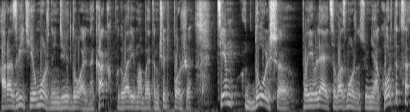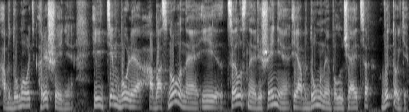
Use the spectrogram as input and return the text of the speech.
а развить ее можно индивидуально, как, поговорим об этом чуть позже, тем дольше появляется возможность у неокортекса обдумывать решение. И тем более обоснованное и целостное решение и обдуманное получается в итоге.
